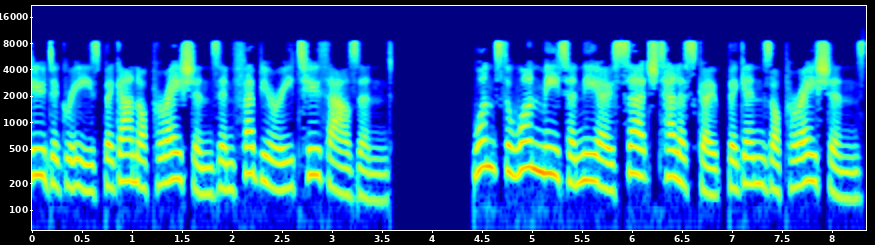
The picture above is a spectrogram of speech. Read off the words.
2 degrees began operations in February 2000. Once the 1-meter NEO Search telescope begins operations,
